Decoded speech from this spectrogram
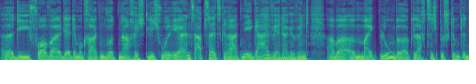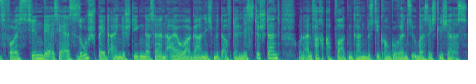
Äh, die Vorwahl der Demokraten wird nachrichtlich wohl eher ins Abseits geraten, egal wer da gewinnt. Aber äh, Mike Bloomberg lacht sich bestimmt ins Fäustchen. Der ist ja erst so spät eingestiegen, dass er in Iowa gar nicht mit auf der Liste stand und einfach abwarten kann, bis die Konkurrenz übersichtlicher ist.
